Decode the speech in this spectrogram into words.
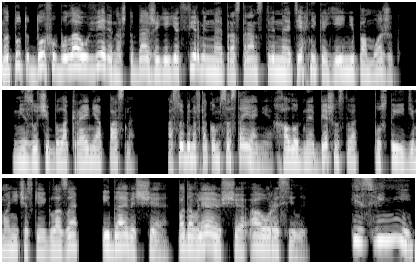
Но тут Дофу была уверена, что даже ее фирменная пространственная техника ей не поможет. Мизучи была крайне опасна. Особенно в таком состоянии. Холодное бешенство, пустые демонические глаза и давящая, подавляющая аура силы. «Извини»,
